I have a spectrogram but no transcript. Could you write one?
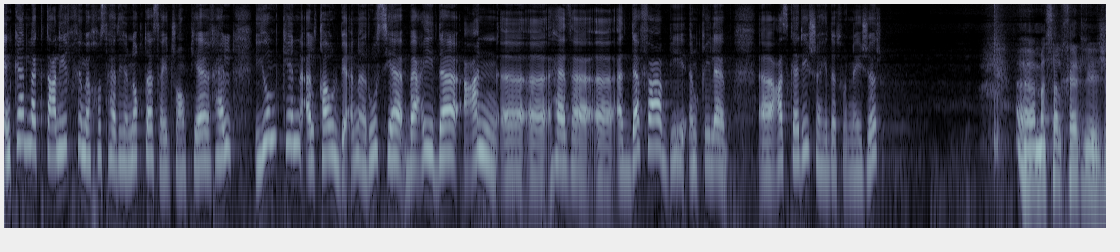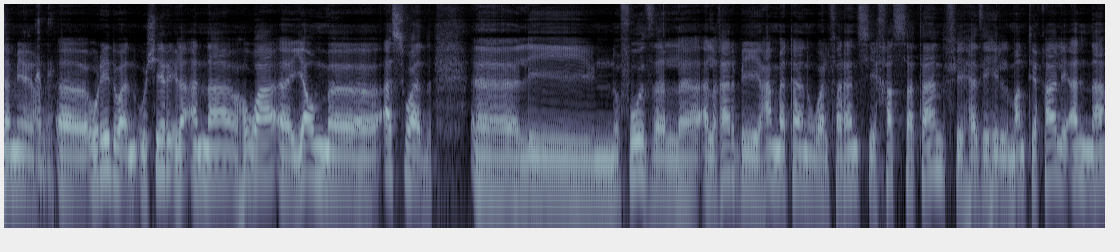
إن كان لك تعليق فيما يخص هذه النقطة سيد جون بيير هل يمكن القول بأن روسيا بعيدة عن هذا الدفع بانقلاب عسكري شهدته النيجر؟ آه، مساء الخير للجميع. آه، أريد أن أشير إلى أن هو آه، يوم أسود لنفوذ الغربي عامة والفرنسي خاصة في هذه المنطقة لأن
